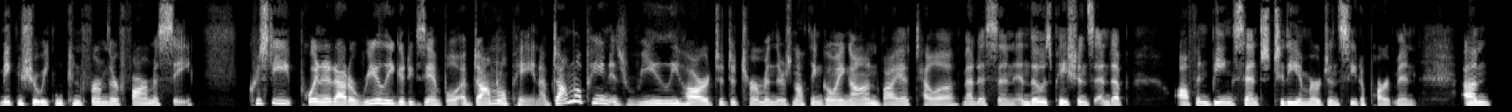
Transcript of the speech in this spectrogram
making sure we can confirm their pharmacy. Kristy pointed out a really good example abdominal pain. Abdominal pain is really hard to determine. There's nothing going on via telemedicine, and those patients end up often being sent to the emergency department. Um,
